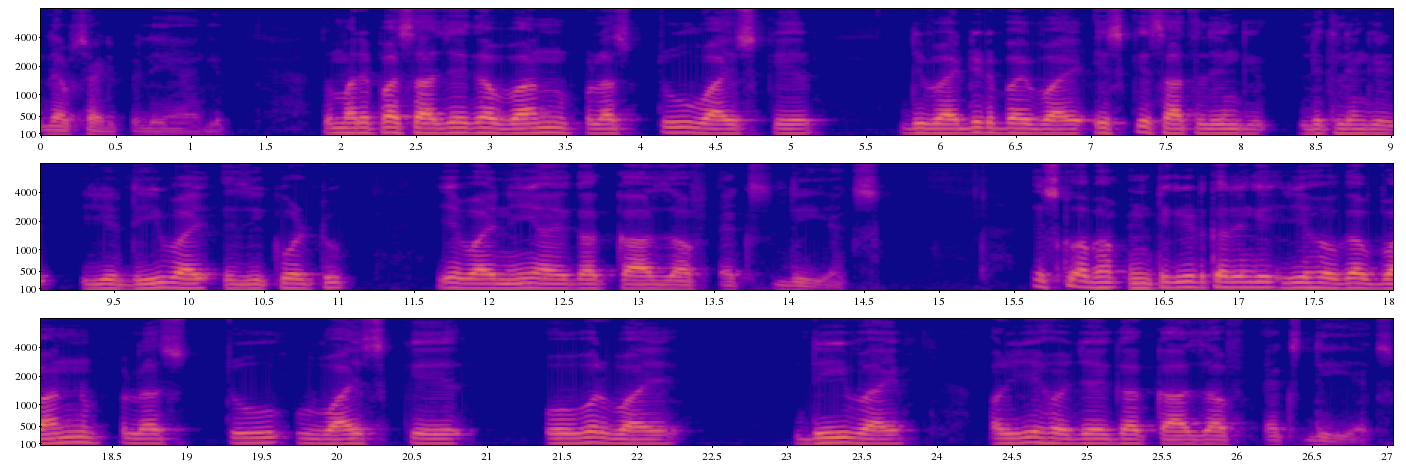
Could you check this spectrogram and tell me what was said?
लेफ़्ट साइड पे ले आएँगे। तो हमारे पास आ जाएगा one plus two y square divided by y इसके साथ लेंगे, लिख लेंगे, ये d y is equal to ये वाई नहीं आएगा cos of x d x इसको अब हम इंटीग्रेट करेंगे, ये होगा one plus two y square over y d y और ये हो जाएगा cos of x d x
